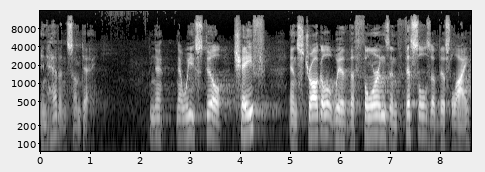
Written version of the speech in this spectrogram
in heaven someday. Now, now we still chafe and struggle with the thorns and thistles of this life,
